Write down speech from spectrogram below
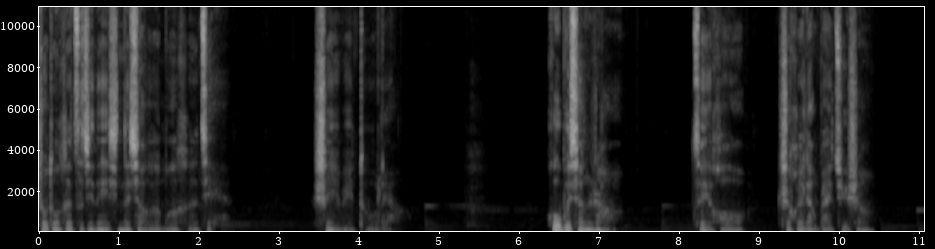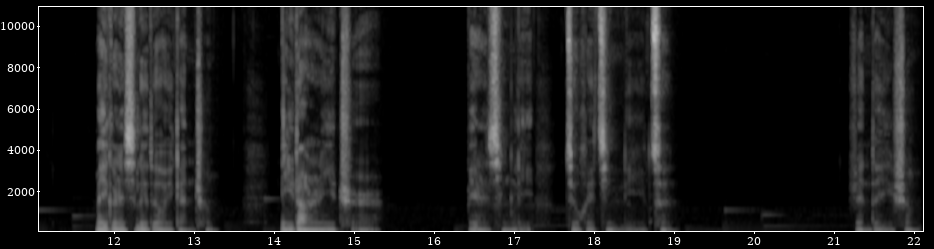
主动和自己内心的小恶魔和解；是因为度量，互不相让，最后只会两败俱伤。每个人心里都有一杆秤，你让人一尺，别人心里就会敬你一寸。人的一生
